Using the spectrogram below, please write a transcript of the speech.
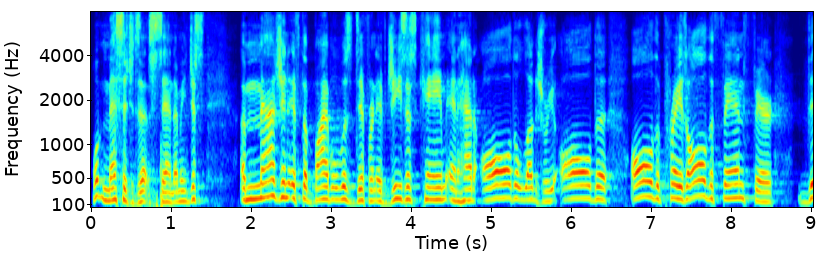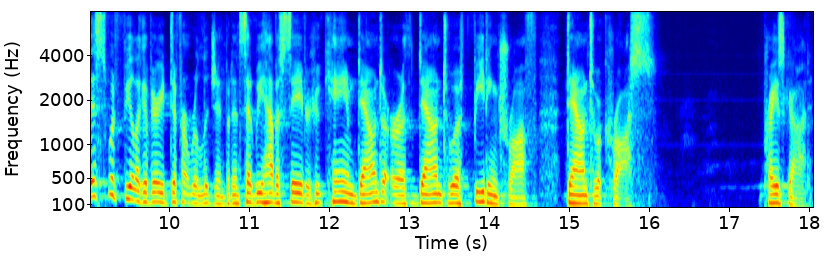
What message does that send? I mean, just imagine if the Bible was different, if Jesus came and had all the luxury, all the, all the praise, all the fanfare. This would feel like a very different religion, but instead we have a Savior who came down to earth, down to a feeding trough, down to a cross. Praise God.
